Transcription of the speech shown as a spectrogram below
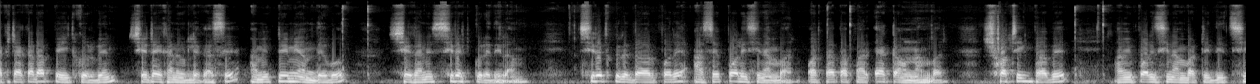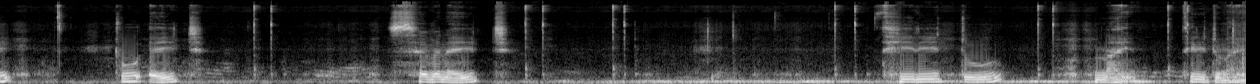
এক টাকাটা পেইড করবেন, সেটা এখানে উল্লেখ আছে। আমি প্রিমিয়াম দেব, সেখানে সিলেক্ট করে দিলাম। সিলেক্ট করে দেওয়ার পরে আছে পলিসি নাম্বার অর্থাৎ আপনার অ্যাকাউন্ট নাম্বার সঠিকভাবে আমি পলিসি নাম্বারটি দিচ্ছি two eight seven eight three two nine three two nine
